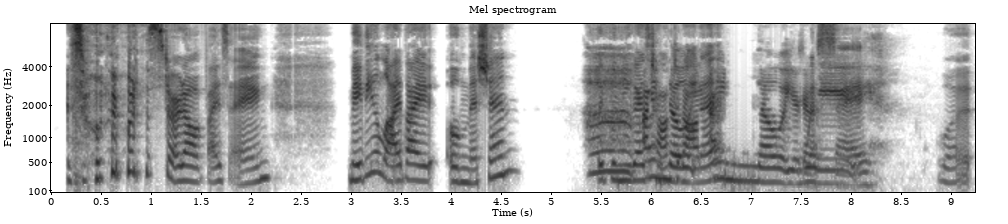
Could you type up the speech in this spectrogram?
is what I want to start out by saying. Maybe a lie by omission. Like when you guys talked know, about it. I know what you're going to say. What?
